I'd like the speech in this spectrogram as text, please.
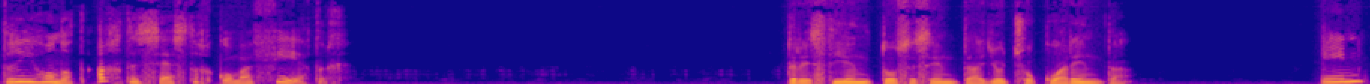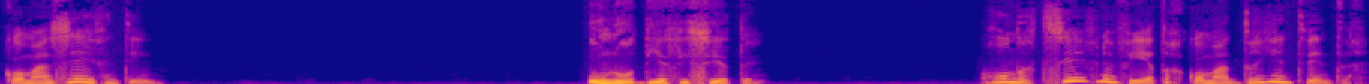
368,40. 368,40. 1,17. 1,17. 147,23.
